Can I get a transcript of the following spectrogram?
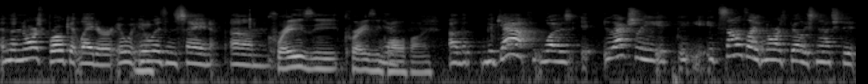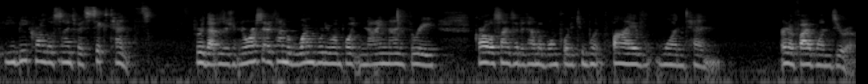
and then Norris broke it later. It, mm. it was insane. Um, crazy, crazy yeah. qualifying. Uh, the, the gap was, it, it actually, it, it, it, sounds like Norris barely snatched it. He beat Carlos Sainz by six tenths for that position. Norris had a time of 141.993. Carlos Sainz had a time of 142.5110 or no, 510.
